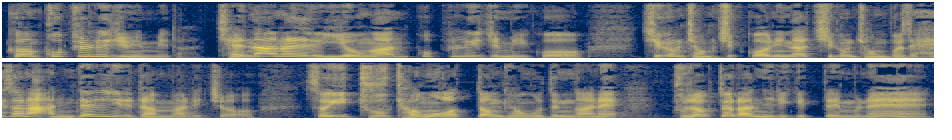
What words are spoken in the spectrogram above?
그건 포퓰리즘입니다. 재난을 이용한 포퓰리즘이고 지금 정치권이나 지금 정부에서 해서는 안 될 일이란 말이죠. 그래서 이 두 경우 어떤 경우든 간에 부적절한 일이기 때문에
